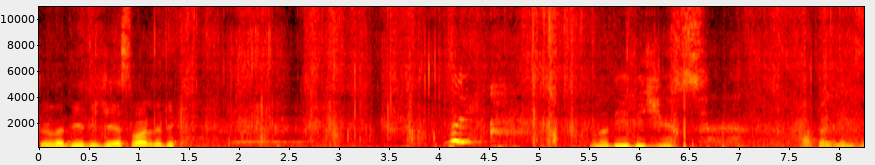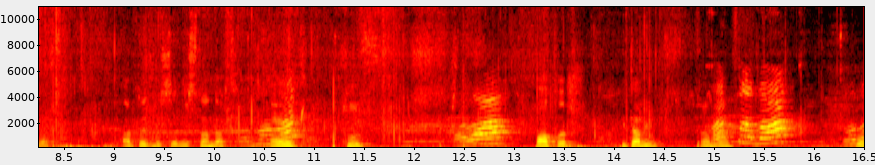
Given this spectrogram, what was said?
Şurada DDGS var dedik. Bu da DDGS. Arpa ezmemiz var. Arpa ezmesi standart. Evet. Tuz, buffer, vitamin, Tamam. Bu.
